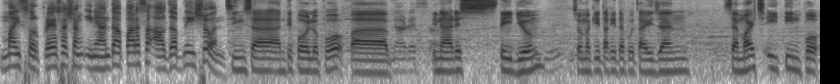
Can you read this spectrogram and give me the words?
may sorpresa siyang inihanda para sa Aldab Nation. Sing sa Antipolo po, pa Inares, Inares Stadium. So makita-kita po tayo dyan sa March 18 po.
